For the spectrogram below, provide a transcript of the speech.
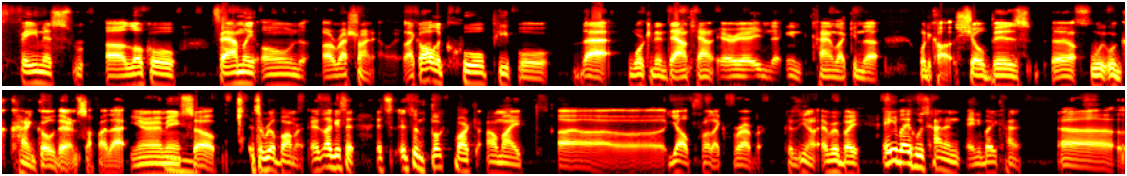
famous uh, local family-owned uh, restaurant. Like all the cool people that work in the downtown area, in the in kind of like in the what do you call it, showbiz, uh, we would kind of go there and stuff like that. You know what I mean? Mhm. So it's a real bummer. It's, like I said, it's it's been bookmarked on my uh, Yelp for like forever because you know everybody, anybody who's kind of anybody kind of uh,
